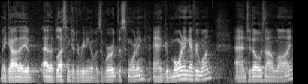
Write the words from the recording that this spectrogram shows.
May God add a blessing to the reading of His Word this morning. And good morning, everyone. And to those online,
